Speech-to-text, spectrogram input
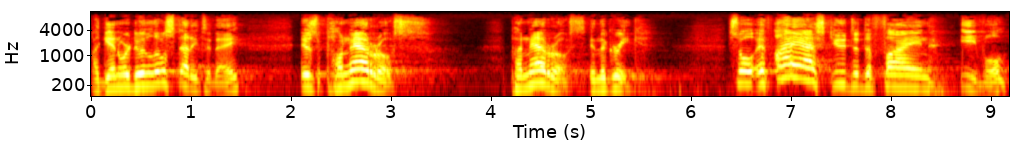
again, we're doing a little study today, is poneros. Poneros in the Greek. So if I ask you to define evil,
